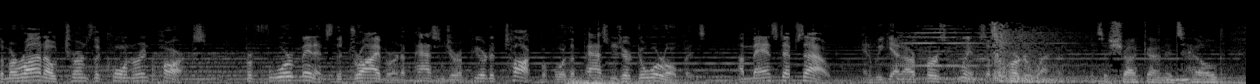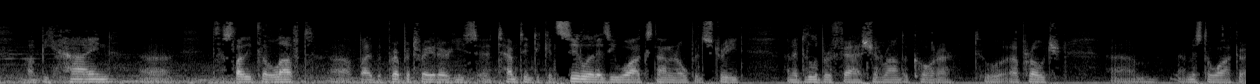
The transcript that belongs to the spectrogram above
The Murano turns the corner and parks. For four minutes, the driver and a passenger appear to talk before the passenger door opens. A man steps out, and we get our first glimpse of the murder weapon. It's a shotgun. It's held uh, behind, uh, slightly to the left uh, by the perpetrator. He's attempting to conceal it as he walks down an open street in a deliberate fashion around the corner to approach um, uh, Mr. Walker.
